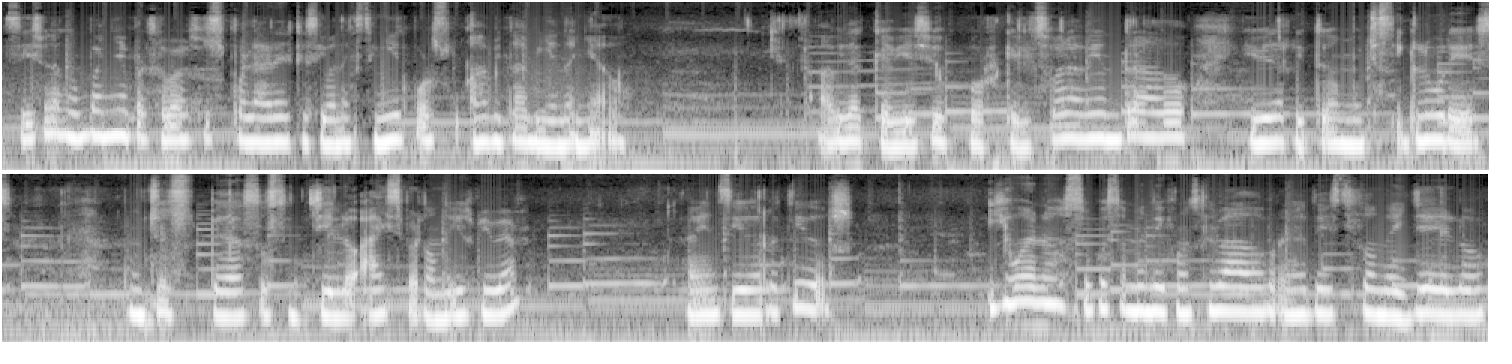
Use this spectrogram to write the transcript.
se hizo una campaña para salvar sus polares que se iban a extinguir por su hábitat bien dañado. Hábitat que había sido porque el sol había entrado y había derritido muchos iglures, muchos pedazos de hielo iceberg donde ellos viven habían sido derretidos. Y bueno, supuestamente fueron salvados por el donde hay hielo.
